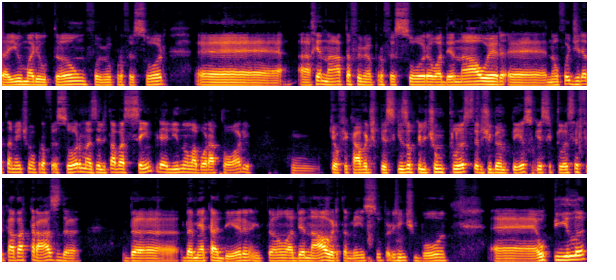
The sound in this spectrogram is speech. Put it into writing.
Tá aí o Mariltão foi meu professor, é, a Renata foi minha professora, o Adenauer é, não foi diretamente meu professor, mas ele estava sempre ali no laboratório, com, que eu ficava de pesquisa, porque ele tinha um cluster gigantesco, e esse cluster ficava atrás da, da, da minha cadeira. Então, Adenauer também, super gente boa. É, o Pila,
